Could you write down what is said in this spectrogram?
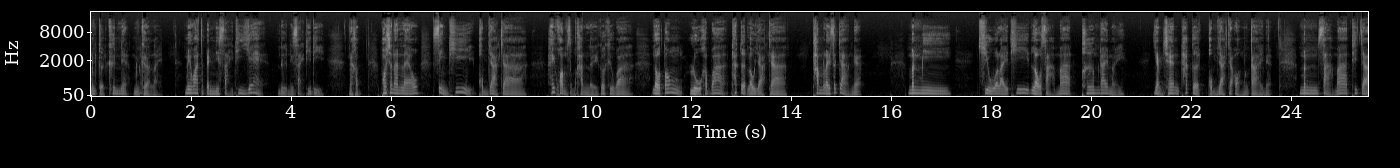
มันเกิดขึ้นเนี่ยมันคืออะไร ไม่ว่าจะเป็นนิสัยที่แย่หรือนิสัยที่ดีนะครับ เพราะฉะนั้นแล้วสิ่งที่ผมอยากจะให้ความสำคัญเลยก็คือว่า เราต้องรู้ครับว่าถ้าเกิดเราอยากจะทำอะไรสักอย่างเนี่ย มันมีคิวอะไรที่เราสามารถเพิ่มได้ไหม อย่างเช่นถ้าเกิดผมอยากจะออกกำลังกายเนี่ย มันสามารถที่จะ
